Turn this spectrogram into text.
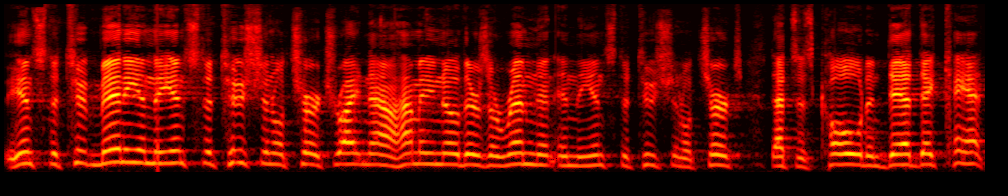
the institute, many in the institutional church right now. How many know there's a remnant in the institutional church that's as cold and dead they can't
